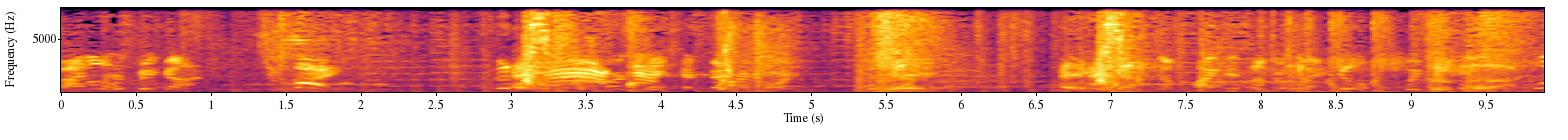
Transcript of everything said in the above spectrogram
battle has begun! Fight! The first hit has been recorded. The fight is underway. We begin.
